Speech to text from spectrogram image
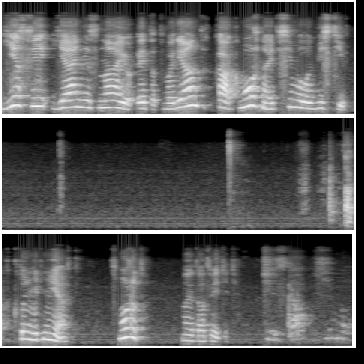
Если я не знаю этот вариант, как можно эти символы ввести? Так, кто-нибудь мне сможет на это ответить? Через ставку символ.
